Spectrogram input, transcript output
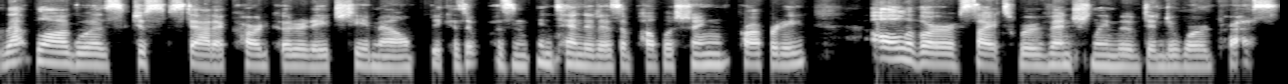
that blog was just static hard coded HTML because it wasn't intended as a publishing property. All of our sites were eventually moved into WordPress,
